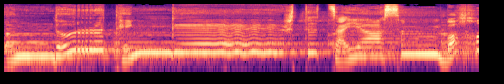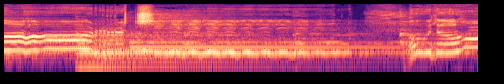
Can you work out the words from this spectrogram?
Өндөр тэнгэрт заяасан болохоор чи Өвлөн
